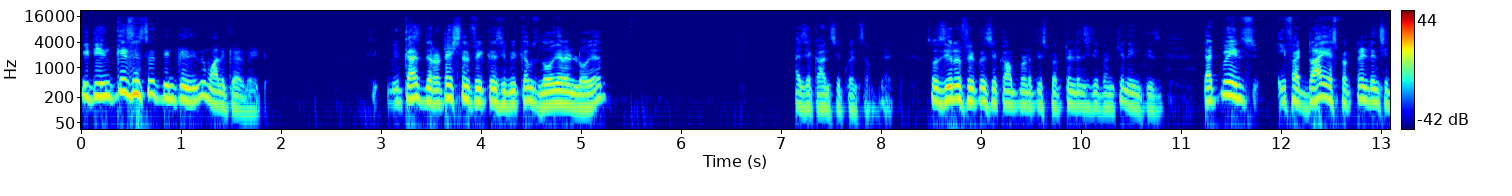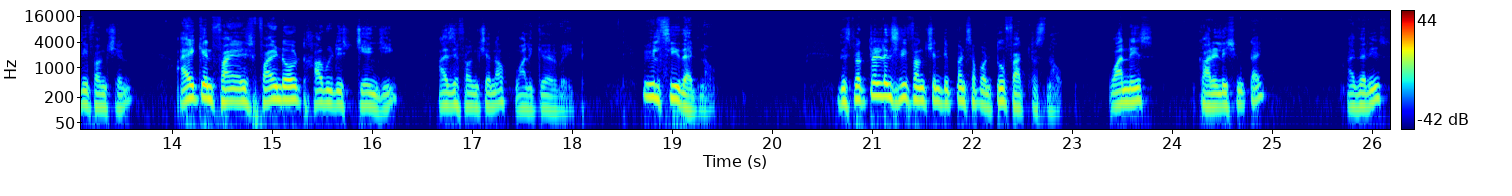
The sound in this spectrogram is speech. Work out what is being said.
It increases with increasing the molecular weight because the rotational frequency becomes lower and lower as a consequence of that. So, zero frequency component of the spectral density function increases. That means, if I draw a spectral density function, I can find, find out how it is changing as a function of molecular weight. We will see that now. The spectral density function depends upon two factors now. One is correlation time, other is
